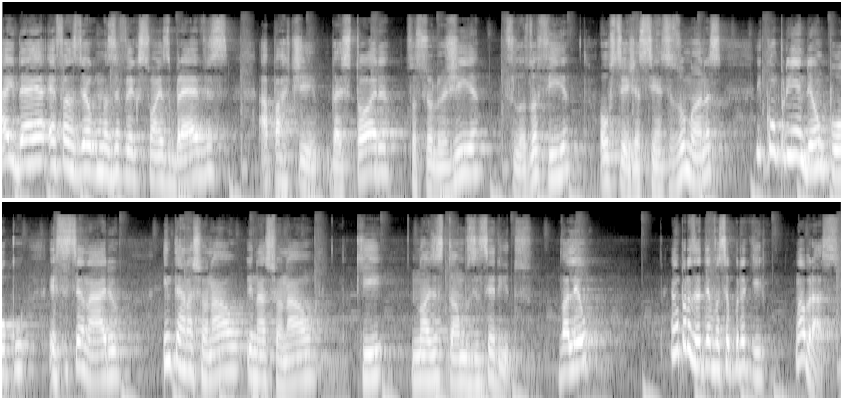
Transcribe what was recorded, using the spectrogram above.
A ideia é fazer algumas reflexões breves a partir da história, sociologia, filosofia, ou seja, ciências humanas, e compreender um pouco esse cenário internacional e nacional que nós estamos inseridos. Valeu? É um prazer ter você por aqui. Um abraço.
